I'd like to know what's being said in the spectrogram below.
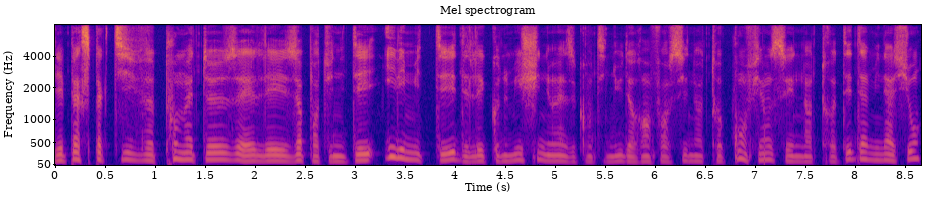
Les perspectives prometteuses et les opportunités illimitées de l'économie chinoise continuent de renforcer notre confiance et notre détermination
